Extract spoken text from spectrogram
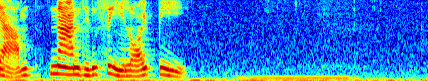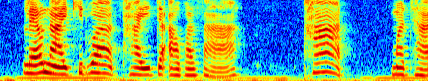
ยามนานถึง 400 ปี แล้วนายคิดว่าไทยจะเอาภาษาทาสมาใช้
